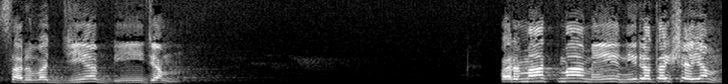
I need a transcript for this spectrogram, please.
सर्वज्ञ बीजम। परमात्मा में निरतिशयम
